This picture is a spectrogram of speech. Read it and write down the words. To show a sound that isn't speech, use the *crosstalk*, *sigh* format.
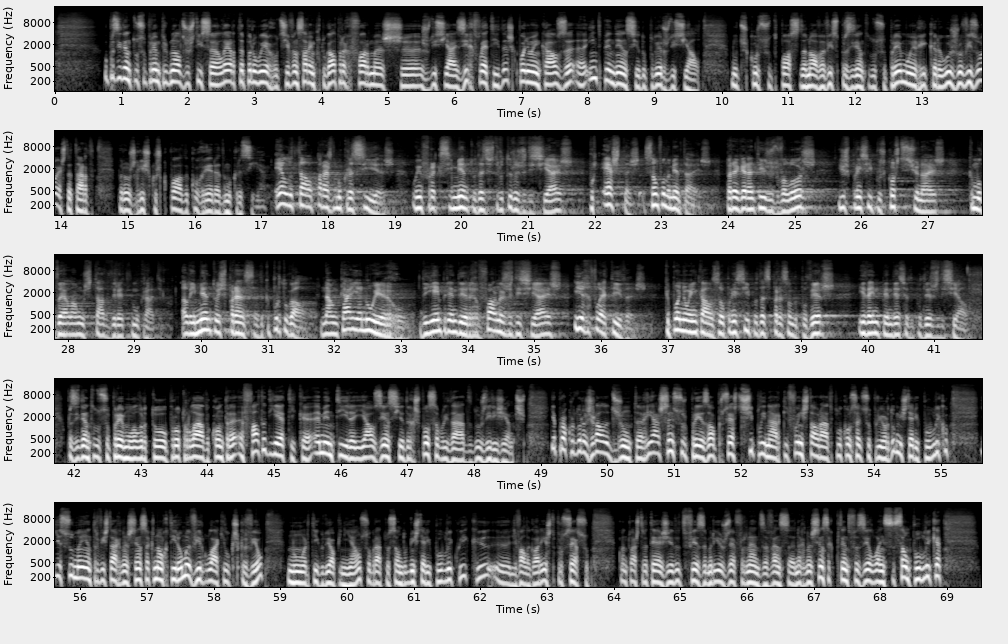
O Presidente do Supremo Tribunal de Justiça alerta para o erro de se avançar em Portugal para reformas eh, judiciais irrefletidas que ponham em causa a independência do Poder Judicial. No discurso de posse da nova Vice-Presidente do Supremo, Henrique Araújo avisou esta tarde para os riscos que pode correr a democracia. É letal para as democracias o enfraquecimento das estruturas judiciais, porque estas são fundamentais para garantir os valores e os princípios constitucionais que modelam o Estado de Direito Democrático. Alimento a esperança de que Portugal não caia no erro de empreender reformas judiciais irrefletidas que ponham em causa o princípio da separação de poderes e da independência do Poder Judicial. Presidente do Supremo alertou, por outro lado, contra a falta de ética, a mentira e a ausência de responsabilidade dos dirigentes. E a Procuradora-Geral Adjunta reage sem surpresa ao processo disciplinar que lhe foi instaurado pelo Conselho Superior do Ministério Público e assume em entrevista à Renascença que não retira uma vírgula àquilo que escreveu num artigo de opinião sobre a atuação do Ministério Público e que eh, lhe vale agora este processo. Quanto à estratégia de defesa, Maria José Fernandes avança na Renascença que pretende fazê-lo em sessão pública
